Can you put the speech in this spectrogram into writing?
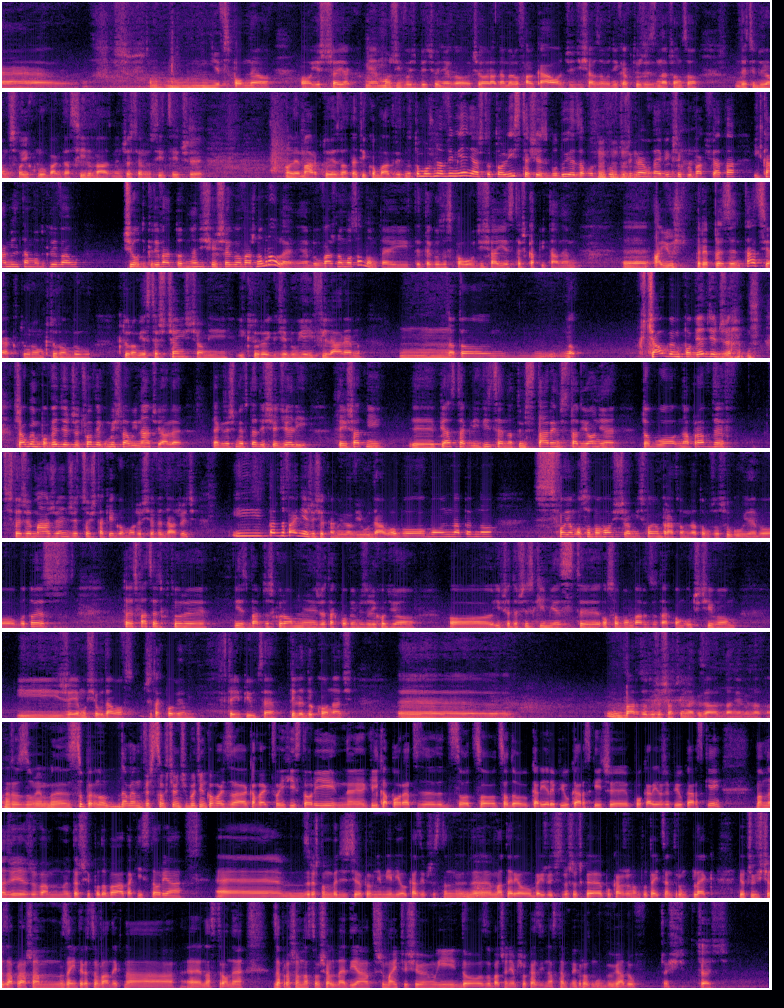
Nie wspomnę o, o jeszcze jak miałem możliwość być u niego, czy o Radamelu Falcao, czy dzisiaj o zawodnikach, którzy znacząco decydują w swoich klubach, Da Silva z Manchesteru City, czy Lemar, który jest w Atletico Madryt, no to można wymieniać, to to listę się zbuduje zawodników, którzy grają w największych klubach świata i Kamil tam odgrywał, czy odgrywa do dnia dzisiejszego ważną rolę, nie? Był ważną osobą tej, te, tego zespołu, dzisiaj jest też kapitanem, e, a już reprezentacja, którą, którą, był, którą jest też częścią i, i której, gdzie był jej filarem, no to no, chciałbym powiedzieć, że chciałbym powiedzieć, że człowiek myślał inaczej, ale jak żeśmy wtedy siedzieli w tej szatni y, Piasta Gliwice na tym starym stadionie, to było naprawdę w, sferze marzeń, że coś takiego może się wydarzyć. I bardzo fajnie, że się Kamilowi udało, bo, bo on na pewno swoją osobowością i swoją pracą na tą zasługuje, bo, bo to jest to jest facet, który jest bardzo skromny, że tak powiem, jeżeli chodzi o, o i przede wszystkim jest y, osobą bardzo taką uczciwą i że jemu się udało, że tak powiem, w tej piłce tyle dokonać. Yy, bardzo duży szacunek za, dla niego za to. Rozumiem. E, Super. No, Damian, wiesz co, chciałem Ci podziękować za kawałek Twojej historii, e, kilka porad e, co, co, co do kariery piłkarskiej, czy po karierze piłkarskiej. Mam nadzieję, że Wam też się podobała ta historia. Zresztą będziecie pewnie mieli okazję przez ten e, materiał obejrzeć troszeczkę, pokażę Wam tutaj Centrum Plek i oczywiście zapraszam zainteresowanych na, e, na stronę. Zapraszam na social media, trzymajcie się i do zobaczenia przy okazji następnych rozmów, wywiadów. Cześć. Cześć.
